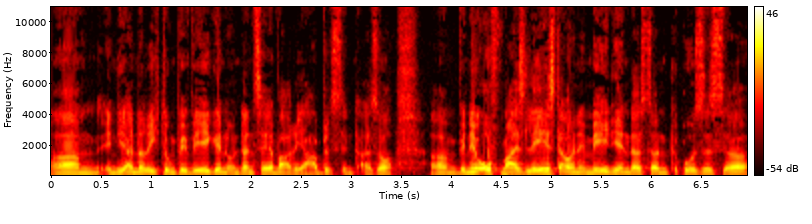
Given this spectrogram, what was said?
ähm, in die andere Richtung bewegen und dann sehr variabel sind. Also ähm, wenn ihr oftmals lest, auch in den Medien, dass da ein großes äh,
